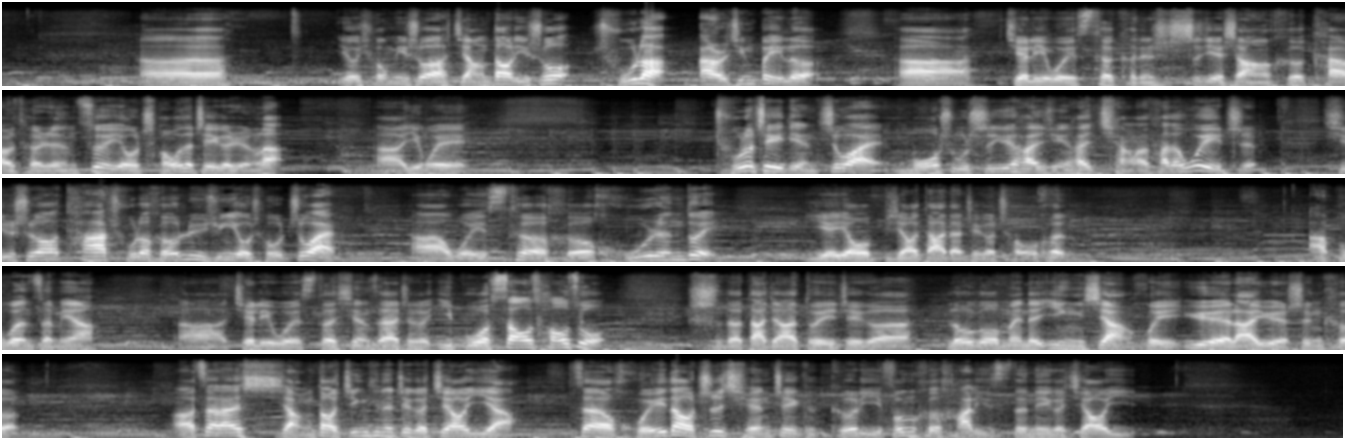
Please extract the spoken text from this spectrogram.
呃，有球迷说啊，讲道理说，除了阿尔金贝勒啊，杰里韦斯特可能是世界上和凯尔特人最有仇的这个人了啊，因为除了这一点之外，魔术师约翰逊还抢了他的位置。其实说他除了和绿军有仇之外，啊，韦斯特和湖人队也有比较大的这个仇恨。啊，不管怎么样，啊，杰里韦斯特现在这个一波骚操作，使得大家对这个 Logo Man 的印象会越来越深刻。啊，再来想到今天的这个交易啊，再回到之前这个格里芬和哈里斯的那个交易，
